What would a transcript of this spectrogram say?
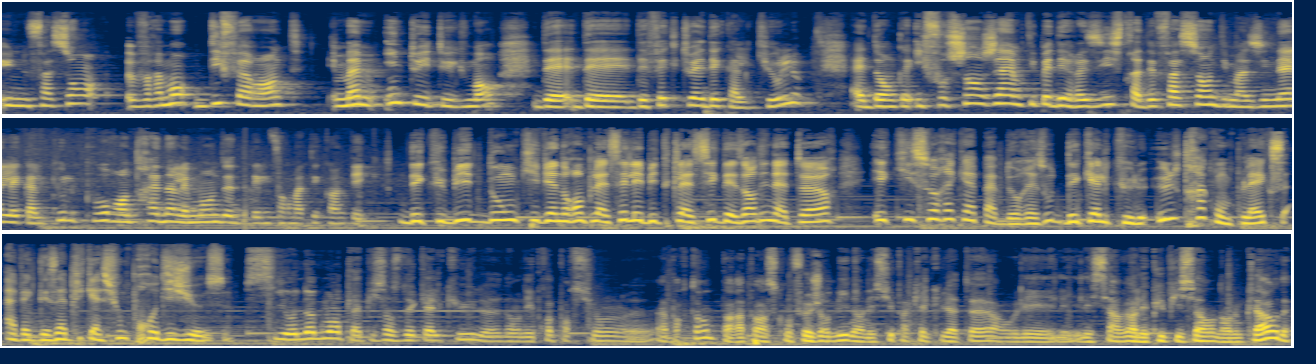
une façon vraiment différente même intuitivement, d'effectuer des calculs. Et donc, il faut changer un petit peu des registres, des façons d'imaginer les calculs pour entrer dans le monde de l'informatique quantique. Des qubits, donc, qui viennent remplacer les bits classiques des ordinateurs et qui seraient capables de résoudre des calculs ultra complexes avec des applications prodigieuses. Si on augmente la puissance de calcul dans des proportions euh, importantes par rapport à ce qu'on fait aujourd'hui dans les supercalculateurs ou les, les, serveurs les plus puissants dans le cloud,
